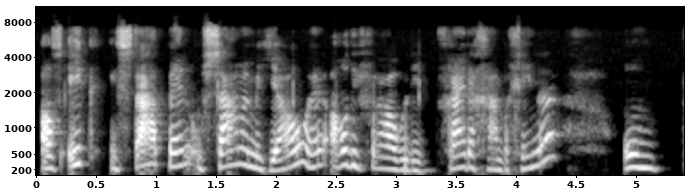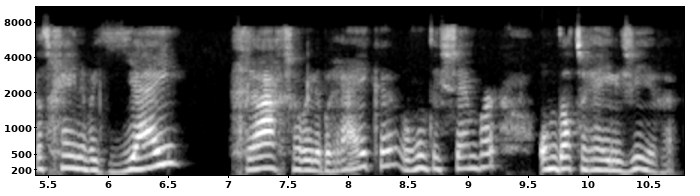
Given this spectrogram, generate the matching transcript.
als ik in staat ben om samen met jou, hè, al die vrouwen die vrijdag gaan beginnen, om datgene wat jij graag zou willen bereiken rond december, om dat te realiseren.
